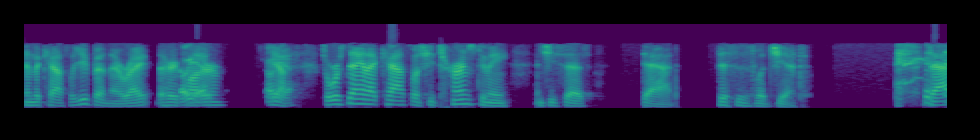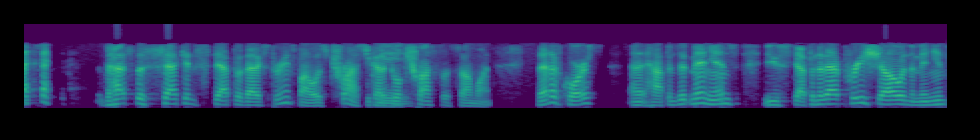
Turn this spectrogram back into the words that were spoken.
in the castle. You've been there, right? The Harry oh, Potter. Yeah. Oh, yeah. yeah. So we're standing in that castle, and she turns to me and she says, "Dad, this is legit." That's that's the second step of that experience model is trust. You got to mm. build trust with someone. Then, of course, and it happens at Minions, you step into that pre-show and the Minions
